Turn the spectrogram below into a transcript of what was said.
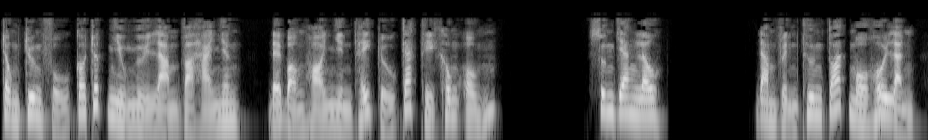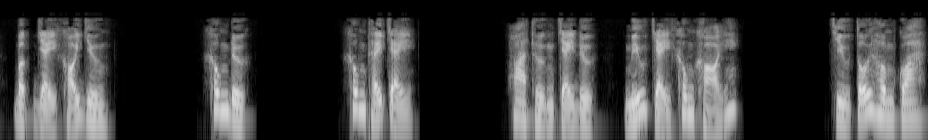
trong trương phủ có rất nhiều người làm và hạ nhân, để bọn họ nhìn thấy cửu cát thì không ổn. Xuân Giang Lâu Đàm Vịnh Thương toát mồ hôi lạnh, bật dậy khỏi giường. Không được. Không thể chạy. Hòa thượng chạy được, miếu chạy không khỏi. Chiều tối hôm qua.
